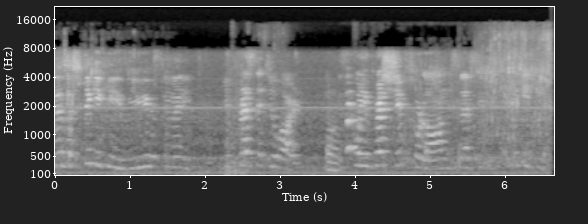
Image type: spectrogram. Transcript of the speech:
There's a sticky keys. You used too many. You pressed it too hard. Oh. It's like when you press shift for long It's of sticky keys.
